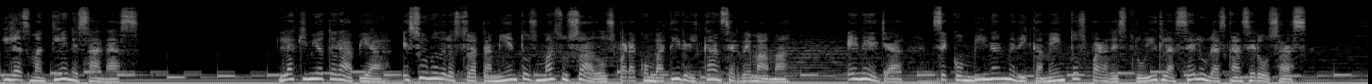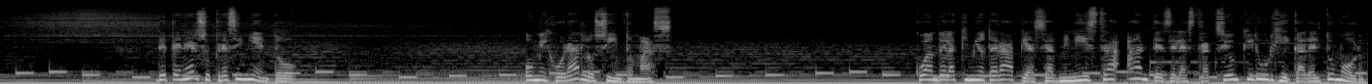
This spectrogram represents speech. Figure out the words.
y las mantiene sanas. La quimioterapia es uno de los tratamientos más usados para combatir el cáncer de mama. En ella se combinan medicamentos para destruir las células cancerosas, detener su crecimiento o mejorar los síntomas. Cuando la quimioterapia se administra antes de la extracción quirúrgica del tumor,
